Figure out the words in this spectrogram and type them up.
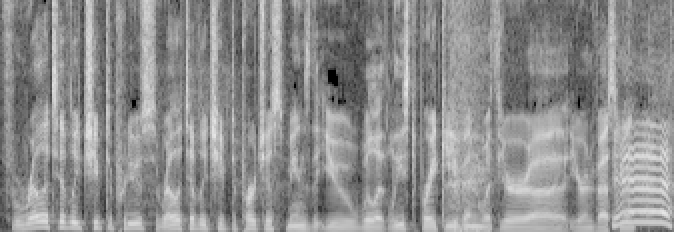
For relatively cheap to produce, relatively cheap to purchase means that you will at least break even with your uh, your investment. Yeah.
